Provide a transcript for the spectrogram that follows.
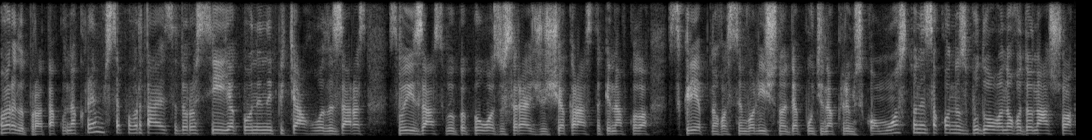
Говорили про атаку на Крим. Все повертається до Росії. Якби вони не підтягували зараз свої засоби ППО, зосереджуючи якраз таки навколо скрепного символічного для Путіна Кримського мосту, незаконно збудованого до нашого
